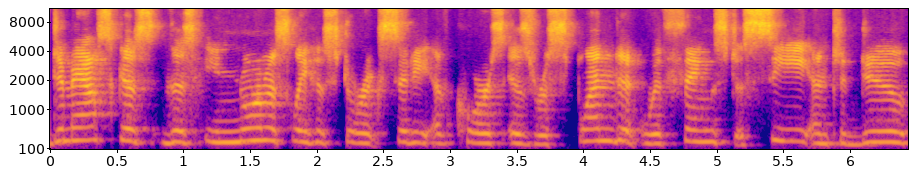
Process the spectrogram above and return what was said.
Damascus, this enormously historic city, of course, is resplendent with things to see and to do.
